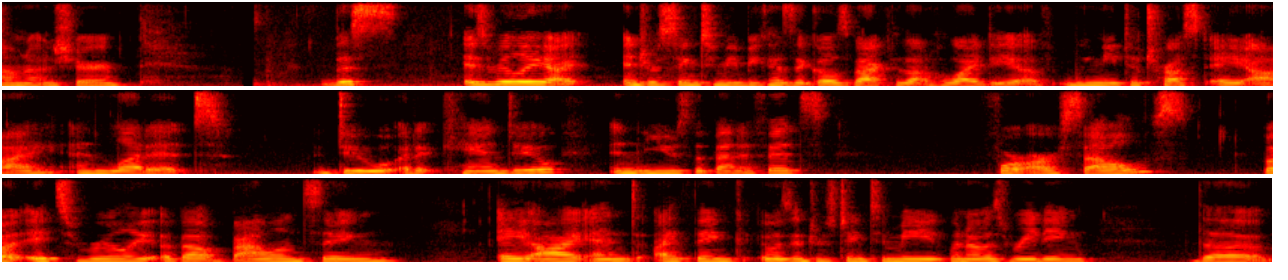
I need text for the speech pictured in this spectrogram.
i'm not sure this is really uh, interesting to me because it goes back to that whole idea of we need to trust ai and let it do what it can do and use the benefits for ourselves but it's really about balancing ai and i think it was interesting to me when i was reading the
